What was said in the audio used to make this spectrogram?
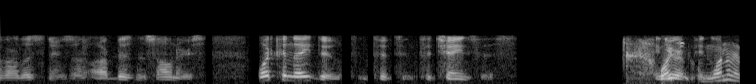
of our listeners are, are, business owners, what can they do to to, to change this? In well, your opinion, one of the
